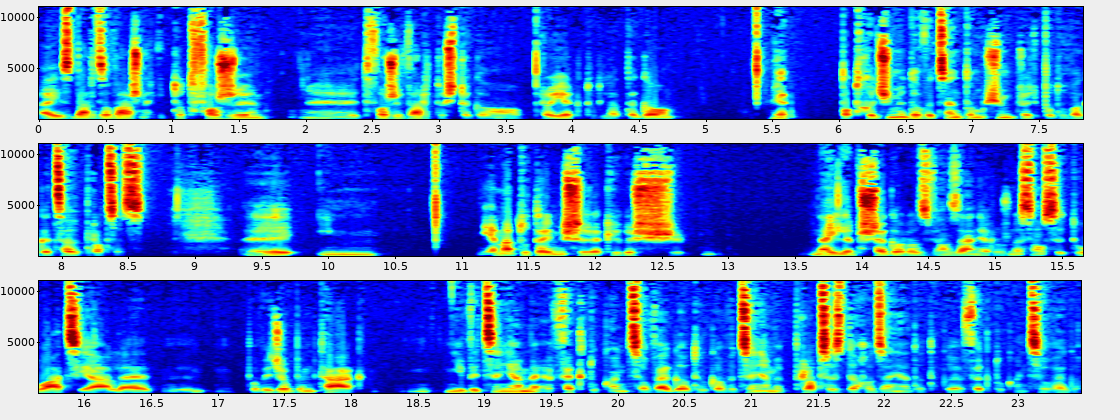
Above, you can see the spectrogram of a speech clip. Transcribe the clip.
a jest bardzo ważne. I to tworzy E, tworzy wartość tego projektu. Dlatego jak podchodzimy do wycen, to musimy brać pod uwagę cały proces. E, I nie ma tutaj, myślę, jakiegoś najlepszego rozwiązania. Różne są sytuacje, ale e, powiedziałbym tak, nie wyceniamy efektu końcowego, tylko wyceniamy proces dochodzenia do tego efektu końcowego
